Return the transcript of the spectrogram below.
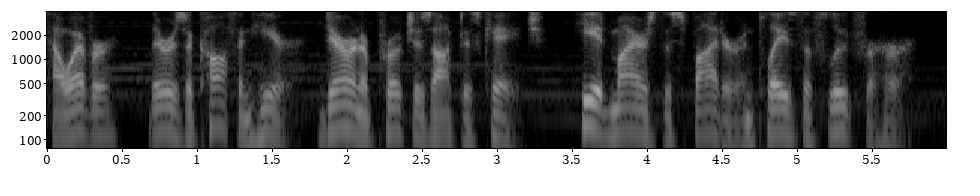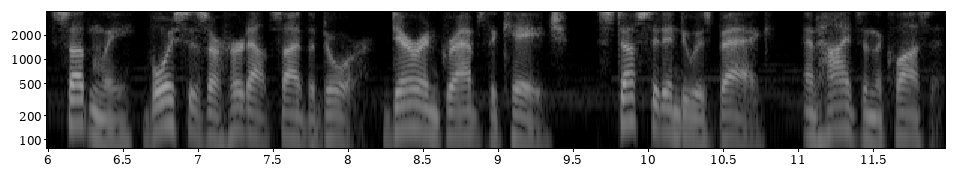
however, there is a coffin here. Darren approaches Octa's cage. He admires the spider and plays the flute for her. Suddenly, voices are heard outside the door. Darren grabs the cage, stuffs it into his bag, and hides in the closet.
